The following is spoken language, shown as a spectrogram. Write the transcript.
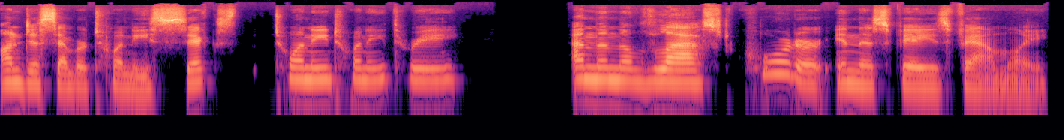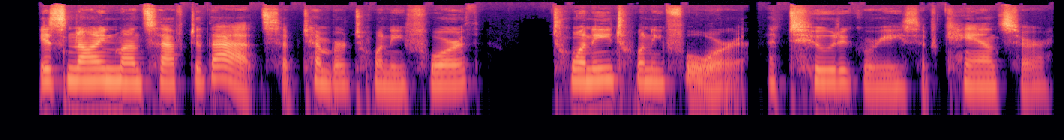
on December 26th, 2023. And then the last quarter in this phase family is nine months after that, September 24th, 2024, at two degrees of Cancer.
